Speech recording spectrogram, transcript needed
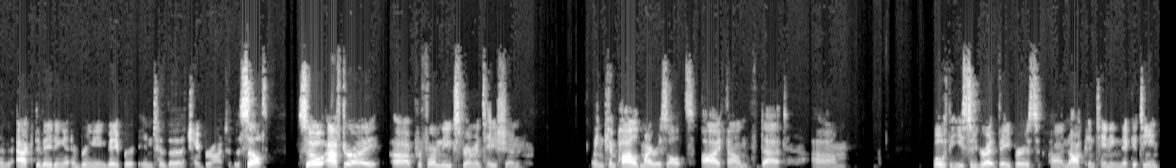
and activating it and bringing vapor into the chamber onto the cells. So after I uh, performed the experimentation and compiled my results, I found that um, both e-cigarette vapors uh, not containing nicotine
